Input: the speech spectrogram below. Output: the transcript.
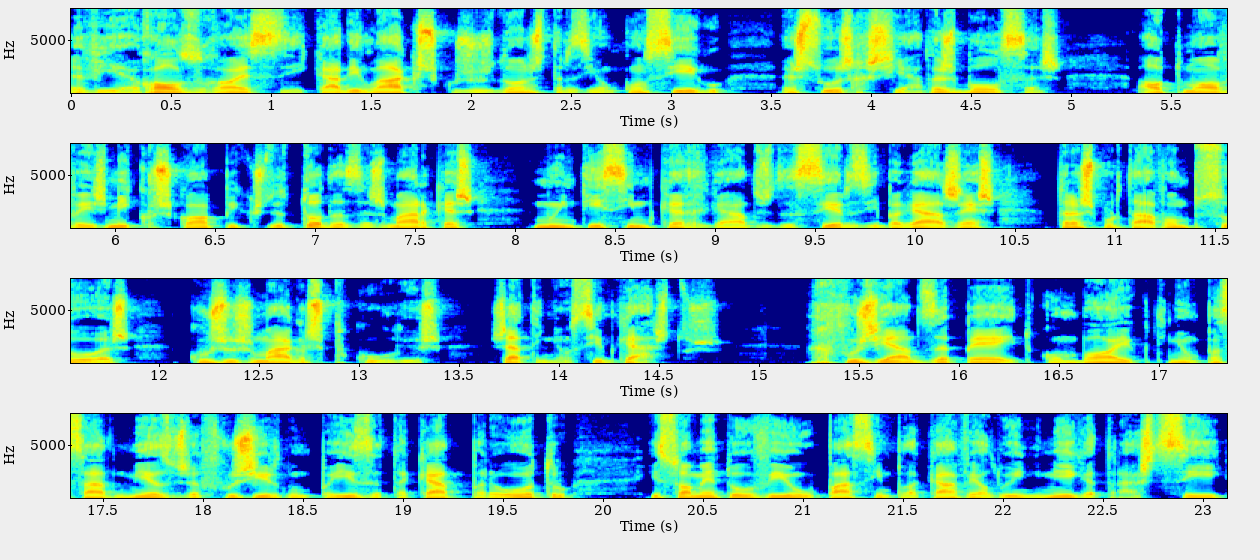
Havia Rolls-Royces e Cadillacs cujos donos traziam consigo as suas recheadas bolsas, automóveis microscópicos de todas as marcas, muitíssimo carregados de seres e bagagens, transportavam pessoas cujos magros pecúlios já tinham sido gastos. Refugiados a pé e de comboio que tinham passado meses a fugir de um país atacado para outro e somente ouviam o passo implacável do inimigo atrás de si,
